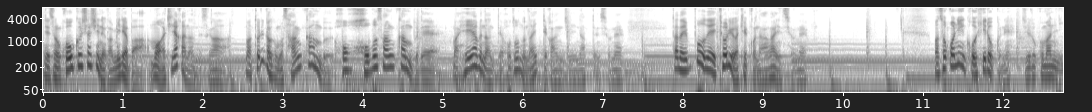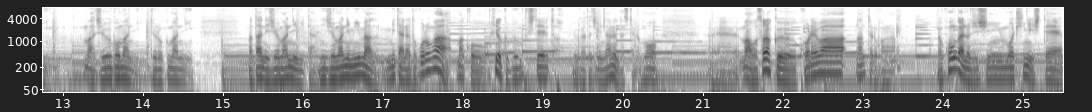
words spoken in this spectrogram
でその航空写真なんか見ればもう明らかなんですが、まあ、とにかくもう山間部ほぼ山間部で、まあ、平野部なんてほとんどないって感じになってるんですよね。ただ一方で距離は結構長いんですよね。まあ、そこにこう広くね、16万人、まあ、15万人、16万人、また20万人みたいな、20万人未満みたいなところが、まあ、こう広く分布しているという形になるんですけども、えー、まあおそらくこれは、なんていうのかな、今回の地震を機にして、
